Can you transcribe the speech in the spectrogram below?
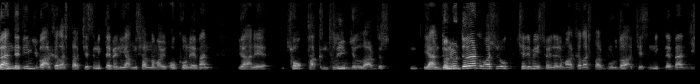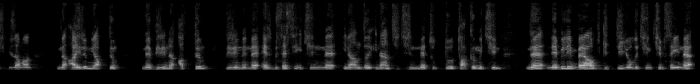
Ben dediğim gibi arkadaşlar kesinlikle beni yanlış anlamayın. O konuya ben yani çok takıntılıyım yıllardır. Yani dönür döner dolaşır o kelimeyi söylerim arkadaşlar. Burada kesinlikle ben hiçbir zaman ne ayrım yaptım, ne birini attım, birini ne elbisesi için, ne inandığı inanç için, ne tuttuğu takım için, ne ne bileyim veyahut gittiği yol için kimseyi ne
